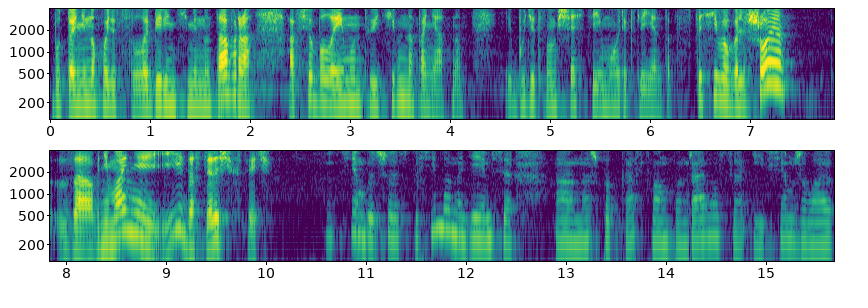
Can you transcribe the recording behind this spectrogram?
будто они находятся в лабиринте Минотавра, а все было им интуитивно понятно. И будет вам счастье и море клиентов. Спасибо большое за внимание и до следующих встреч. Всем большое спасибо. Надеемся, наш подкаст вам понравился и всем желаю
